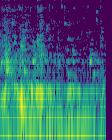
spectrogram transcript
いいね。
